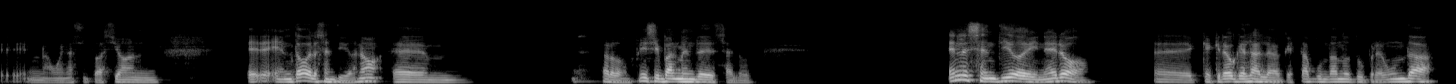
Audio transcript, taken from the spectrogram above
en una buena situación eh, en todos los sentidos, ¿no? Em, perdón, principalmente de salud. En el sentido de dinero, eh, que creo que es la, que está apuntando tu pregunta,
